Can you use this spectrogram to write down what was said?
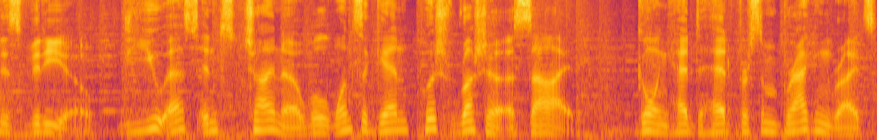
this video, the US and China will once again push Russia aside, going head to head for some bragging rights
